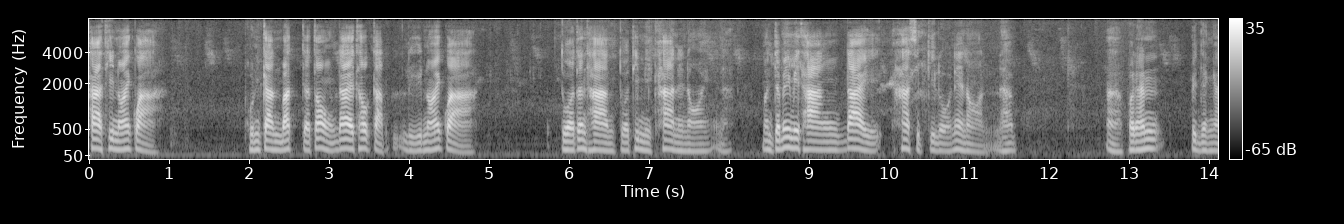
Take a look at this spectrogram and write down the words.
ค่าที่น้อยกว่า ผลการวัดจะต้องได้เท่ากับหรือน้อยกว่า ตัวต้นทานตัวที่มีค่าน้อยๆนะมันจะไม่มีทางได้ 50 กิโลแน่นอนนะครับ อ่า เพราะนั้นเป็นยังไง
